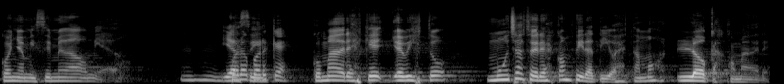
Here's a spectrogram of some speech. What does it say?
Coño, a mí sí me ha dado miedo. Y ¿Pero así, por qué? Comadre, es que yo he visto muchas teorías conspirativas. Estamos locas, comadre.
